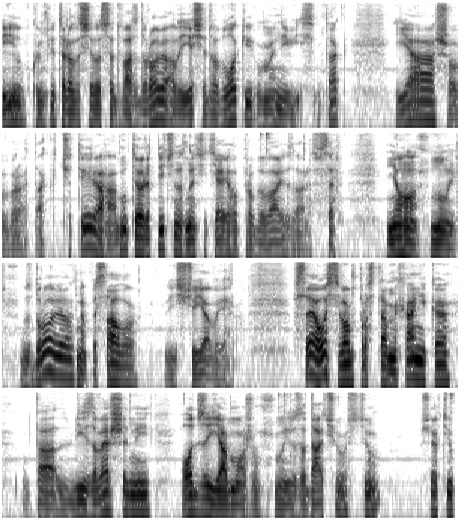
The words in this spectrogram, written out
І в комп'ютера лишилося 2 здоров'я, але є ще 2 блоки, у мене 8. Так? Я що вибираю? Так, 4. Ага, ну теоретично, значить, я його пробиваю зараз. Все. В нього 0 здоров'я, написало, що я виграв. Все, ось вам проста механіка. Та бій завершений. Отже, я можу мою задачу ось цю, що я хотів,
